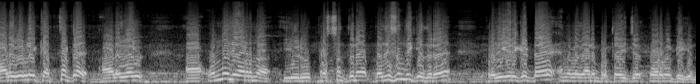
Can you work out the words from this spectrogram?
ആളുകളിലേക്ക് എത്തട്ടെ. ആളുകൾ ഒന്നു ചേർന്ന് ഈ ഒരു പ്രശ്നത്തിന് പ്രതിസന്ധിക്കെതിരെ പ്രതികരിക്കട്ടെ എന്നുള്ള കാര്യം പ്രത്യേകിച്ച് ഓർമ്മിപ്പിക്കുന്നു.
